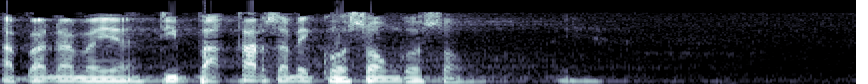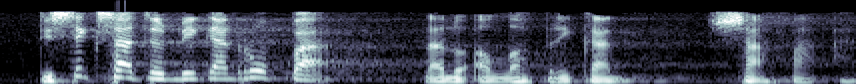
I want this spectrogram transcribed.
apa namanya dibakar sampai gosong-gosong. Disiksa demikian rupa lalu Allah berikan syafaat.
